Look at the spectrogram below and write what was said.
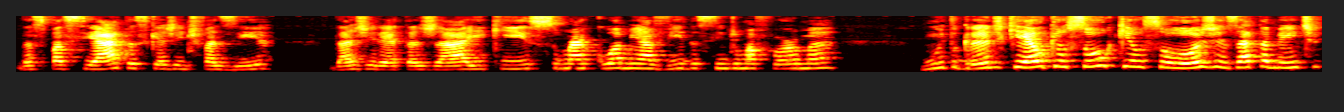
das passeatas que a gente fazia, das direta já, e que isso marcou a minha vida assim de uma forma muito grande, que é o que eu sou, o que eu sou hoje, exatamente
